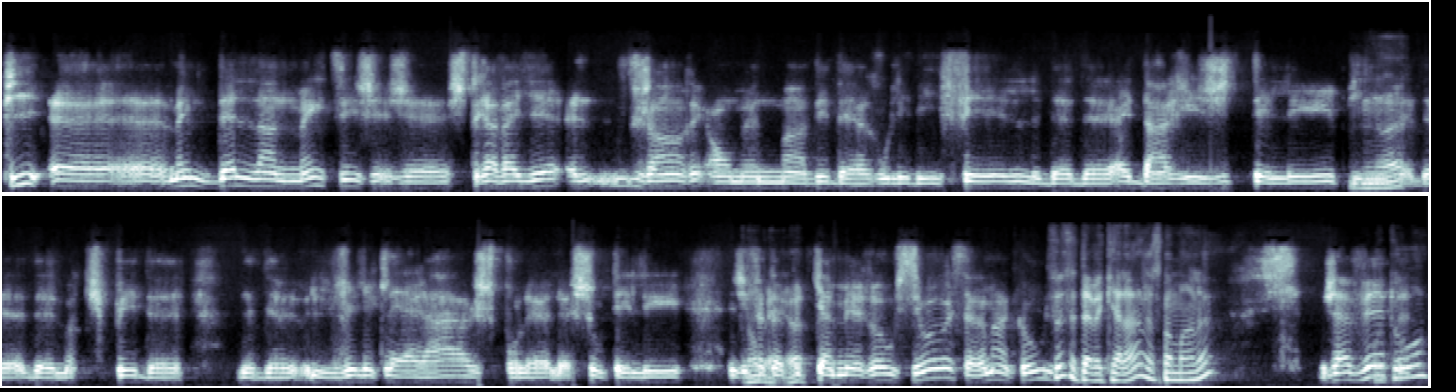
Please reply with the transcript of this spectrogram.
Puis, euh, même dès le lendemain, tu sais, je, je, travaillais, genre, on me demandait de rouler des fils, de, de être dans la régie de télé, puis de, de, m'occuper de, de, lever l'éclairage pour le, show télé. J'ai fait ben, un peu de caméra aussi. Ouais, c'est vraiment cool. Ça, c'était avec quel âge à ce moment-là? J'avais 15,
